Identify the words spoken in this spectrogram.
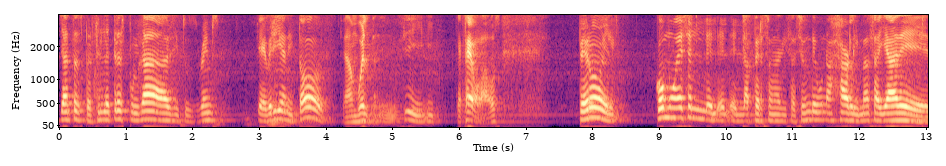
llantas de perfil de 3 pulgadas y tus rims que brillan y todo, Que dan vueltas. y sí, y qué feo, vamos. Pero el, ¿cómo es el- el- el- el- la personalización de una Harley más allá de,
